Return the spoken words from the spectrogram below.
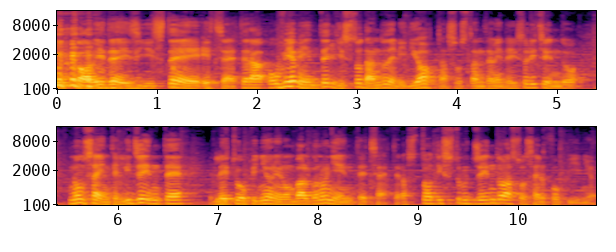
il Covid esiste, eccetera. Ovviamente gli sto dando dell'idiota sostanzialmente, gli sto dicendo non sei intelligente, le tue opinioni non valgono niente, eccetera. Sto distruggendo la sua self-opinion.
